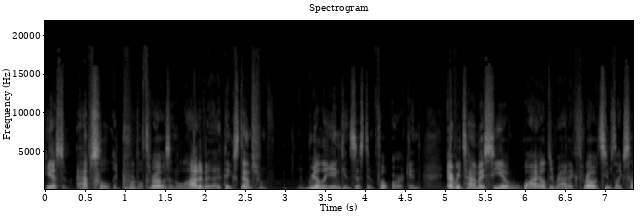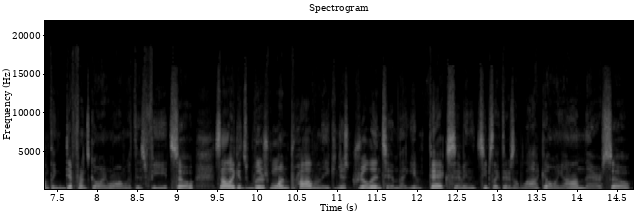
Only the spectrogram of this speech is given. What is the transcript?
He has some absolutely brutal throws, and a lot of it I think stems from really inconsistent footwork. And every time I see a wild, erratic throw, it seems like something different's going wrong with his feet. So it's not like it's there's one problem that you can just drill into him that you can fix. I mean, it seems like there's a lot going on there. So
